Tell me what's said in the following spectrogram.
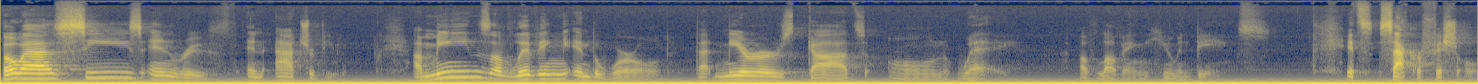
Boaz sees in Ruth an attribute, a means of living in the world that mirrors God's own way of loving human beings. It's sacrificial,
